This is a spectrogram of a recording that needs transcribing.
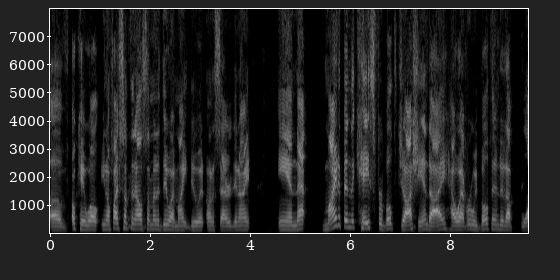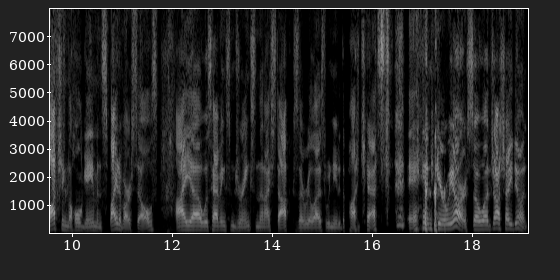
of okay, well, you know, if I have something else I'm going to do, I might do it on a Saturday night, and that might have been the case for both Josh and I. However, we both ended up watching the whole game in spite of ourselves. I uh, was having some drinks and then I stopped because I realized we needed the podcast, and here we are. So, uh, Josh, how you doing?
